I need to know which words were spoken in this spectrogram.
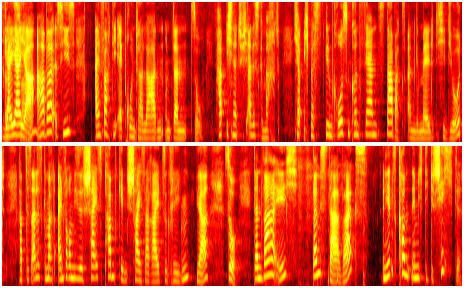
Ja, ja, ja, sagen. aber es hieß einfach die App runterladen und dann so. Hab ich natürlich alles gemacht. Ich habe mich bei dem großen Konzern Starbucks angemeldet, ich Idiot. Hab das alles gemacht, einfach um diese scheiß Pumpkin-Scheißerei zu kriegen, ja. So, dann war ich beim Starbucks und jetzt kommt nämlich die Geschichte,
